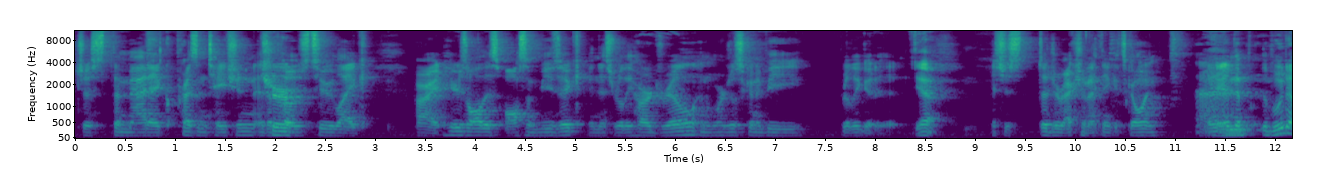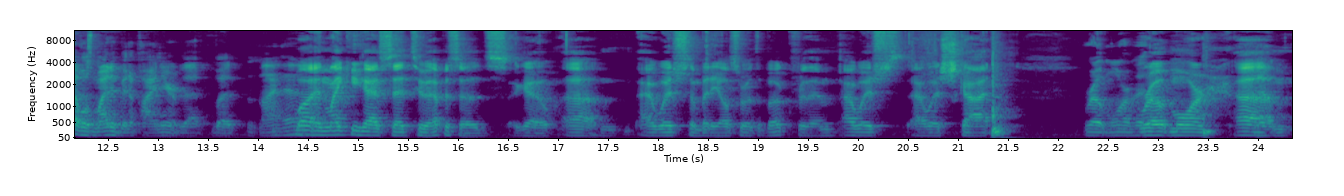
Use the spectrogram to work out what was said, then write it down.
just thematic presentation as Sure. opposed to like, all right, here's all this awesome music and this really hard drill, and we're just going to be really good at it. Yeah. It's just the direction I think it's going. I And, mean, and the, the Blue Devils might have been a pioneer of that, but Well, and like you guys said two episodes ago, um, I wish somebody else wrote the book for them. I wish I wish Scott wrote more of it. wrote more, um,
